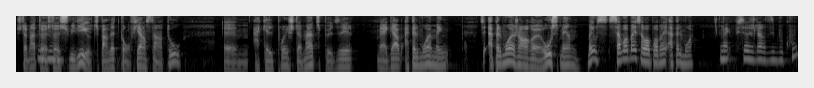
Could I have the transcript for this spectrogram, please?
Justement, c'est un mm-hmm. suivi. Tu parlais de confiance tantôt. à quel point, justement, tu peux dire, ben regarde, appelle-moi même. Appelle-moi genre aux semaines. Même si ça va bien, ça va pas bien, appelle-moi. Oui, puis ça, je leur dis beaucoup.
